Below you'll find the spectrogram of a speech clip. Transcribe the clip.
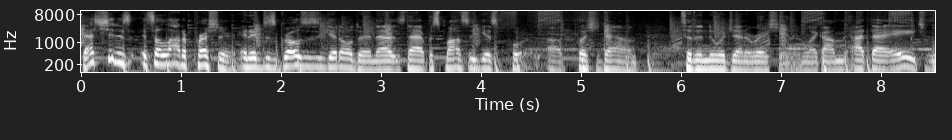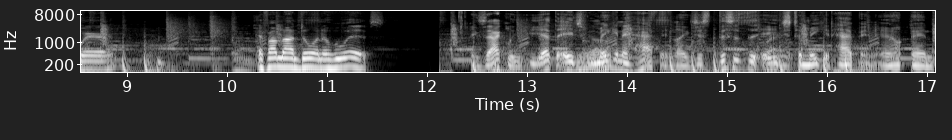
that shit is it's a lot of pressure and it just grows as you get older and that's that responsibility gets pu- uh, pushed down to the newer generation and like i'm at that age where if i'm not doing it who is Exactly. You're at the age of Yeah. making it happen. Like, just this is the age to make it happen and, and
